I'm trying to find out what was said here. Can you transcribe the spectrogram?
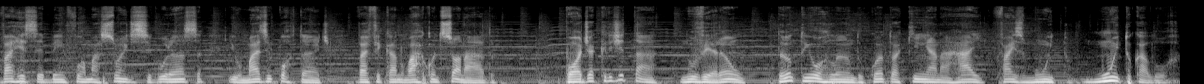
vai receber informações de segurança e, o mais importante, vai ficar no ar condicionado. Pode acreditar, no verão tanto em Orlando quanto aqui em Anaheim faz muito, muito calor.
